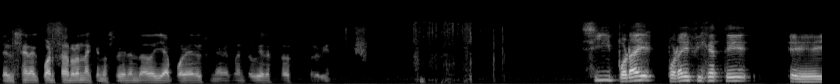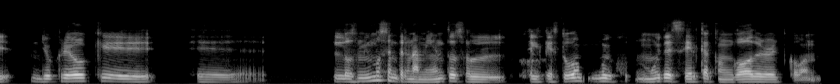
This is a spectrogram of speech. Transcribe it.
tercera, cuarta ronda que nos hubieran dado ya por él, al final de cuentas hubiera estado súper bien. Sí, por ahí, por ahí fíjate, eh, yo creo que eh, los mismos entrenamientos, o el, el, que estuvo muy, muy de cerca con Goddard, con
